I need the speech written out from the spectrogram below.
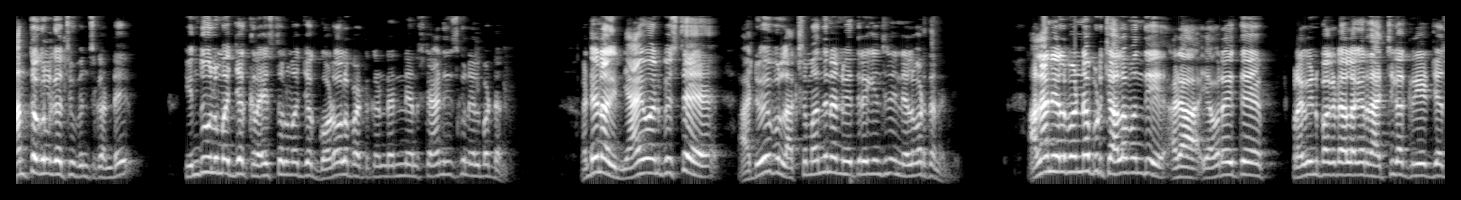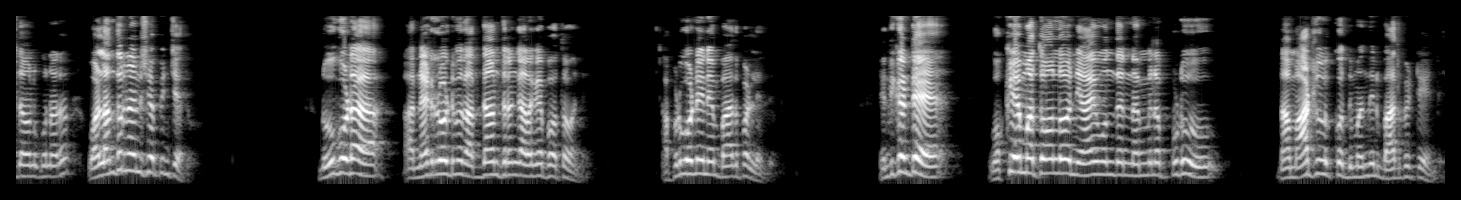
హంతకులుగా చూపించకండి హిందువుల మధ్య క్రైస్తవుల మధ్య గొడవలు పెట్టకండి అని నేను స్టాండ్ తీసుకుని నిలబడ్డాను. అంటే నాకు న్యాయం అనిపిస్తే అటువైపు లక్ష మంది నన్ను వ్యతిరేకించి నేను నిలబడతానండి. అలా నిలబడినప్పుడు చాలామంది ఎవరైతే ప్రవీణ్ పగడాల గారి హత్యగా క్రియేట్ చేద్దాం అనుకున్నారో వాళ్ళందరూ నన్ను చెప్పించారు నువ్వు కూడా ఆ నడి రోడ్డు మీద అర్ధాంతరంగా అలగైపోతావని అప్పుడు కూడా నేనేం బాధపడలేదు. ఎందుకంటే ఒకే మతంలో న్యాయం ఉందని నమ్మినప్పుడు నా మాటలు కొద్దిమందిని బాధ పెట్టేయండి.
